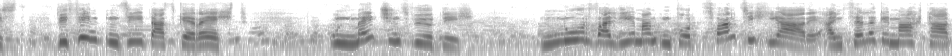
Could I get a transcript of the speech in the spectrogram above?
ist, wie finden Sie das gerecht? Und menschenswürdig. Nur weil jemanden vor 20 Jahren einen Fehler gemacht hat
